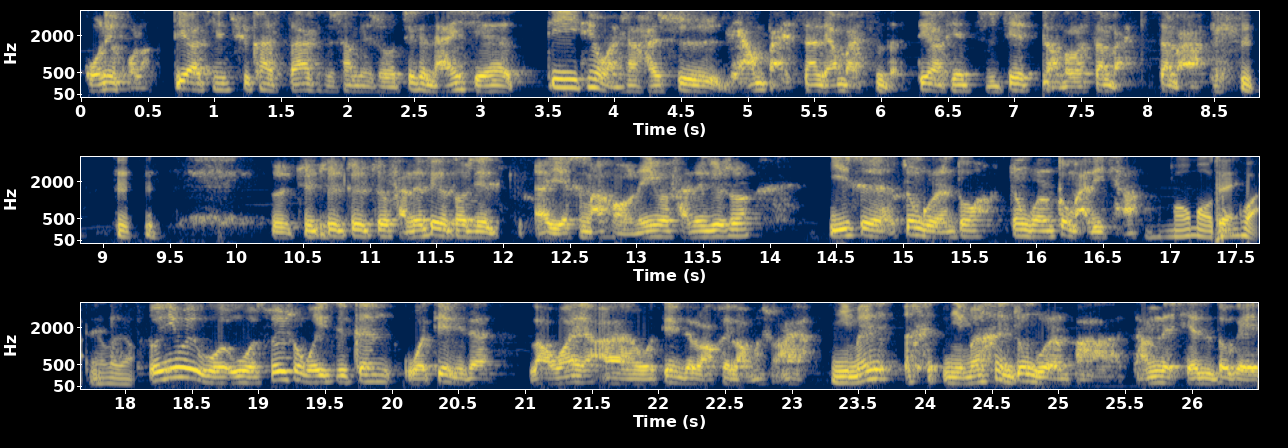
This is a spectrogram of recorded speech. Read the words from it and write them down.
国内火了。第二天去看 Stacks 上面的时候，这个男鞋第一天晚上还是两百三、两百四的，第二天直接涨到了三百、三百二。就就就就就反正这个东西呃也是蛮好的，因为反正就是说，一是中国人多，中国人购买力强，某某同款去了就。因为我我所以说我一直跟我店里的老外呀，呃，我店里的老黑老王说，哎呀，你们 你们恨中国人把咱们的鞋子都给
